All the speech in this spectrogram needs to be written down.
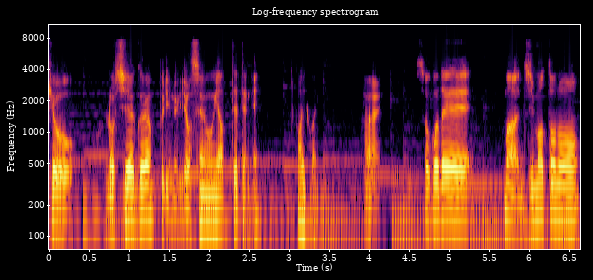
今日、ロシアグランプリの予選をやっててね。はいはい。はい。そこで、まあ、地元の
